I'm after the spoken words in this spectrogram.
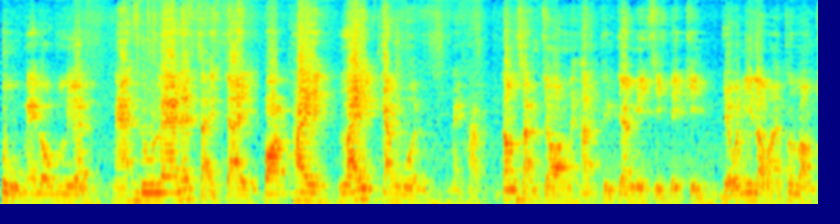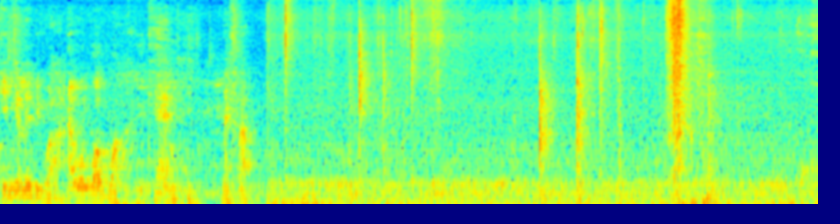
ปลูกในโรงเรือนนะดูแลและใส่ใจปลอดภัยไร้กังวลนะครับต้องสั่งจองนะครับถึงจะมีสิทธิ์ได้กิน เดี๋ยววันนี้เรามาทดลองกินกันเลยดีกว่านะว่าหวานแค่ไหนนะครับโอ้โห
